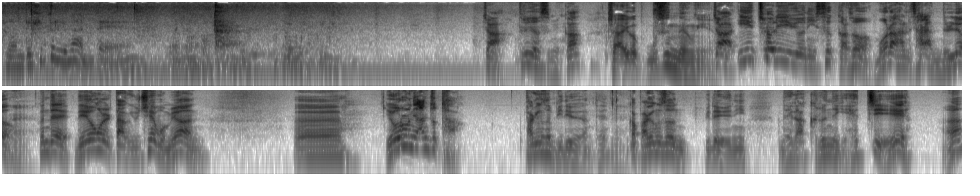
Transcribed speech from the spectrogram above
그런데 휘둘리면 안 돼. 자, 들으셨습니까? 자, 이거 무슨 내용이에요? 자, 이철희 의원이 슥 가서 뭐라 하는데 잘 안 들려. 네. 근데 내용을 딱 유추해 보면 어, 여론이 안 좋다. 박영선 비대위원한테. 그러니까 박영선 비대위원이 내가 그런 얘기 했지. 어?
